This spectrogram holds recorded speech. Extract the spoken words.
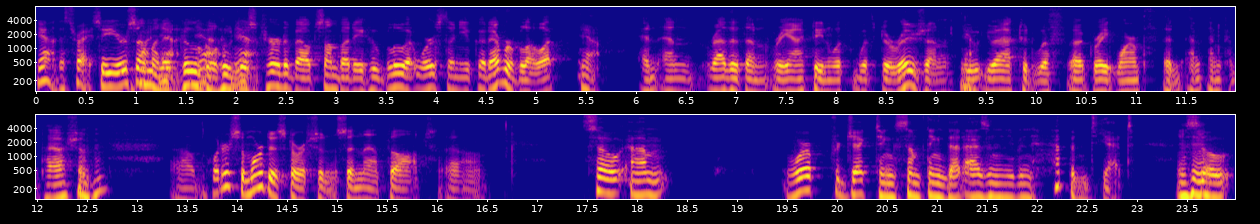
Yeah, that's right. See, you're someone Yeah, at Google yeah, who yeah. just heard about somebody who blew it worse than you could ever blow it. yeah, And, and rather than reacting with, with derision, you, you acted with uh, great warmth and, and, and compassion. Uh, what are some more distortions in that thought? Uh, So um, we're projecting something that hasn't even happened yet. So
